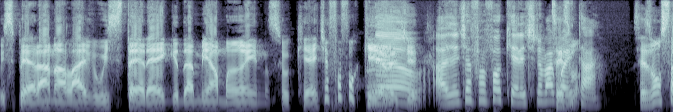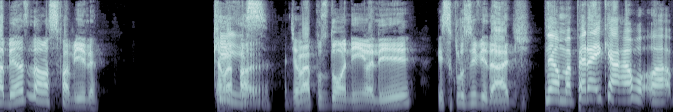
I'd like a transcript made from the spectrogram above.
esperar na live o easter egg da minha mãe, não sei o quê. A gente é fofoqueiro. a Não, gente- a gente é fofoqueira, a gente não vai Vocês vão- aguentar. Vocês vão saber antes da nossa família. Que já, vai pra- já vai pros doninhos ali, exclusividade. Não, mas peraí que a, a-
